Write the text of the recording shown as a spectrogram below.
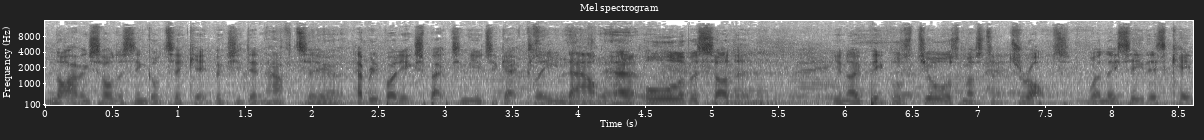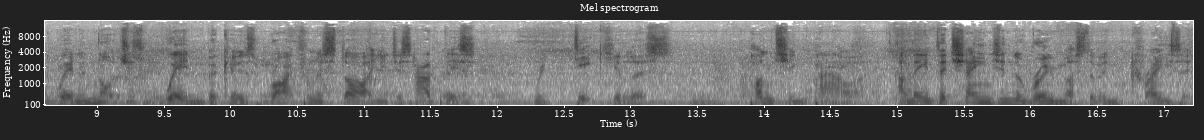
not having sold a single ticket because you didn't have to. Yeah. Everybody expecting you to get cleaned out, Yeah. and all of a sudden. You know, people's jaws must have dropped when they see this kid win, and not just win because right from the start you just had this ridiculous mm. punching power. I mean, the change in the room must have been crazy.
